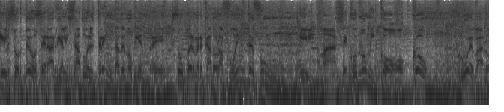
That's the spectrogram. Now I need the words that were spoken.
El sorteo será realizado el 30 de noviembre. Supermercado La Fuente Fun. El más económico. Compruébalo.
